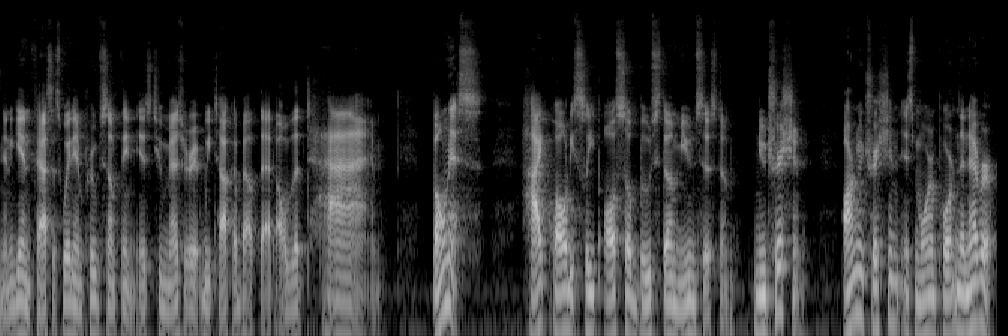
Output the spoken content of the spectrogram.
And again, fastest way to improve something is to measure it. We talk about that all the time. Bonus high quality sleep also boosts the immune system. Nutrition. Our nutrition is more important than ever.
